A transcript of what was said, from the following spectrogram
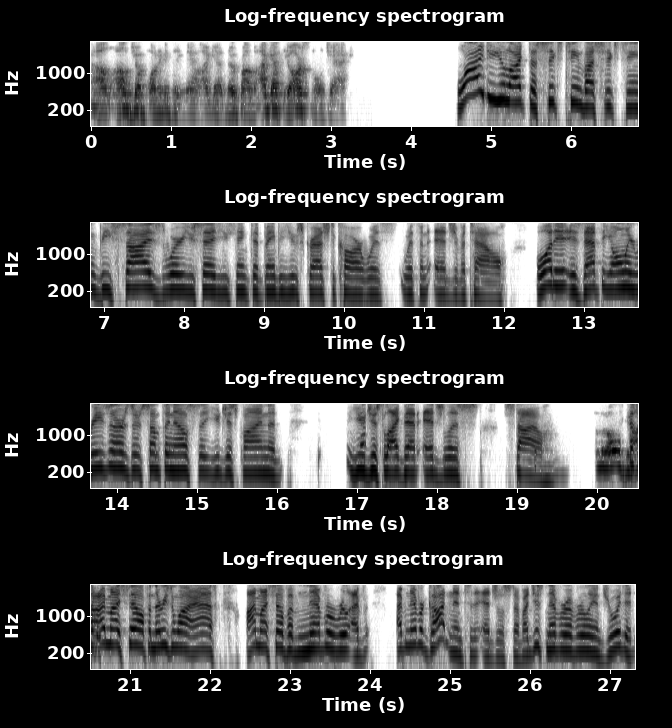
I'll I'll jump on anything now. I got no problem. I got the Arsenal Jack. Why do you like the 16 by 16 besides where you said you think that maybe you scratched a car with with an edge of a towel? What is, is that the only reason, or is there something else that you just find that you just like that edgeless style? I'm an old Because. I myself, and the reason why I ask, I myself have never really, I've I've never gotten into the edgeless stuff. I just never have really enjoyed it.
